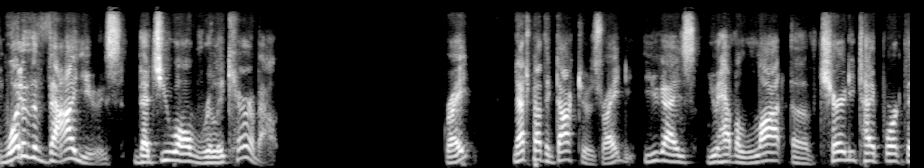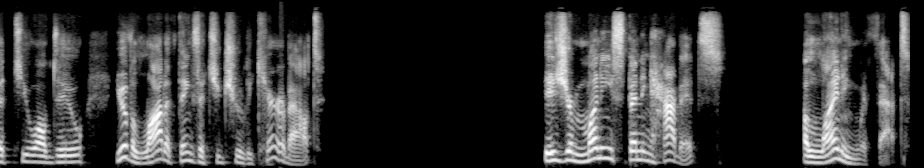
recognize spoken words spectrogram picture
what are the values that you all really care about? Right? Naturopathic doctors, right? You guys, you have a lot of charity type work that you all do. You have a lot of things that you truly care about. Is your money spending habits aligning with that?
